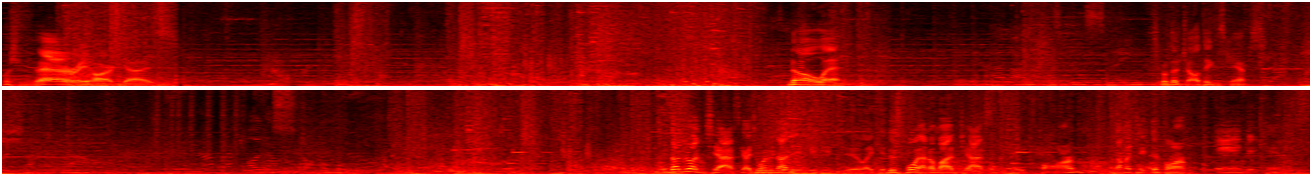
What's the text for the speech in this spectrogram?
Push very hard, guys. No way. An ally has been slain. Let's go in the jungle, take these camps. Not about Jax, guys. You want to the indie team too. Like at this point, I don't mind to take farm, but I'm gonna take the farm and get camps.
